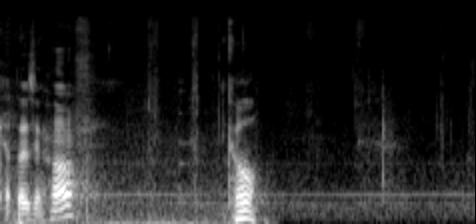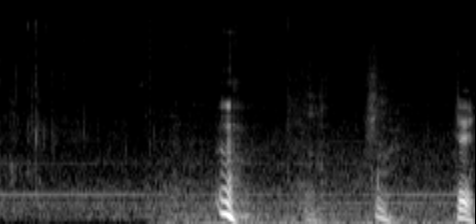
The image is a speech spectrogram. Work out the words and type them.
cut those in half. Cool. Mm. Dude,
